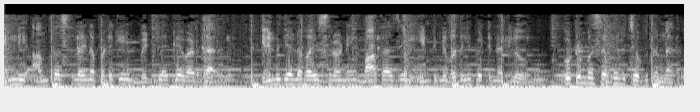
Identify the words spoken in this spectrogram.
ఎన్ని అంతస్తులైనప్పటికీ మిడ్లకే వెడతారు ఎనిమిదేళ్ళ వయసులోనే మాతాజీ ఇంటిని వదిలిపెట్టినట్లు కుటుంబ సభ్యులు చెబుతున్నారు.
